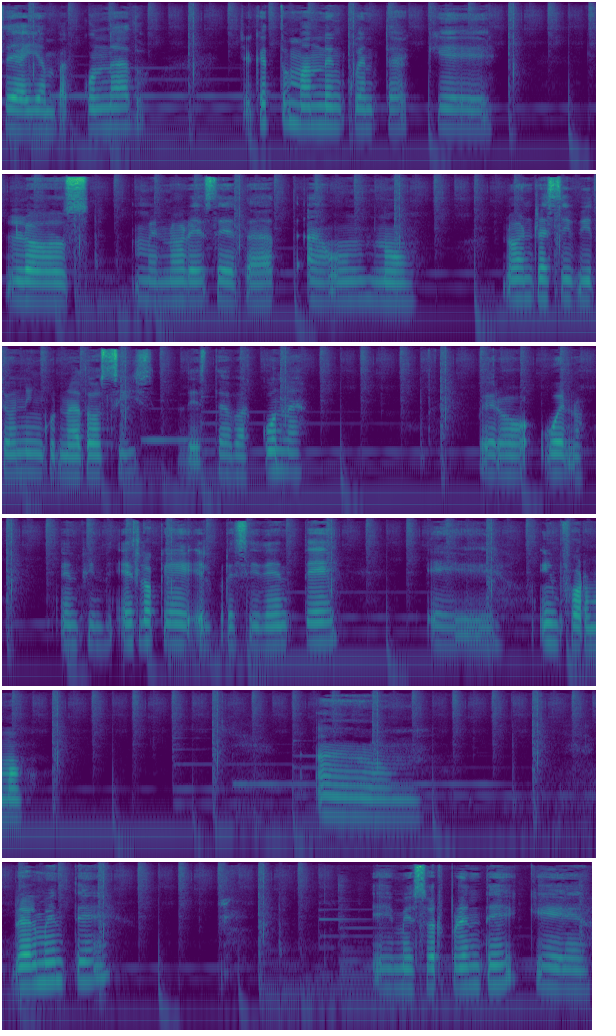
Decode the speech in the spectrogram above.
se hayan vacunado, ya que tomando en cuenta que los menores de edad aún no, no han recibido ninguna dosis de esta vacuna. Pero bueno, en fin, es lo que el presidente eh, informó. realmente me sorprende que,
